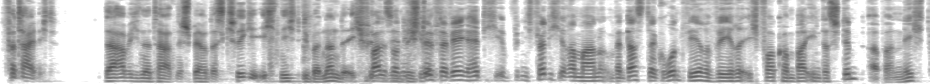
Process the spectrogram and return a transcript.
verteidigt. Da habe ich in der Tat eine Sperre. Das kriege ich nicht übereinander. Ich finde Weil es auch nicht Begriff, stimmt. Da wär, hätte ich, bin ich völlig Ihrer Meinung. Wenn das der Grund wäre, wäre ich vollkommen bei Ihnen. Das stimmt aber nicht.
